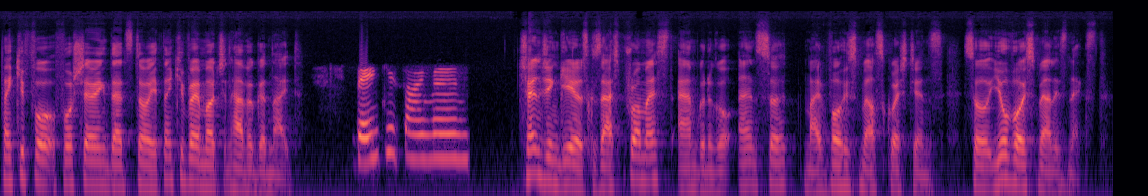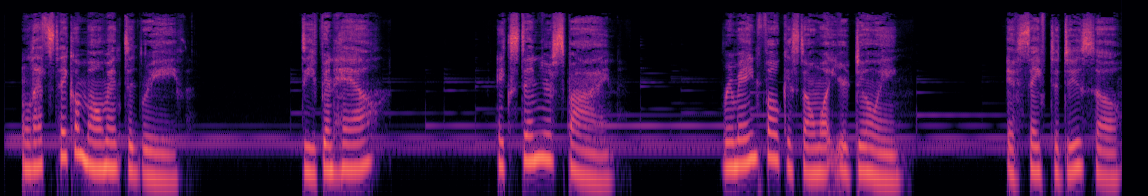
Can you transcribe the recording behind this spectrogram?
thank you for, for sharing that story. Thank you very much and have a good night. Thank you, Simon. Changing gears, because as promised, I'm going to go answer my voicemail's questions. So your voicemail is next. Let's take a moment to breathe. Deep inhale. Extend your spine. Remain focused on what you're doing. If safe to do so,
